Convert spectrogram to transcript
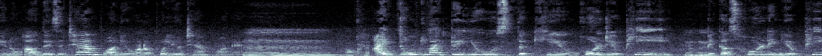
you know how there's a tampon, you want to pull your tampon in. Mm. Okay. I don't like to use the cue hold your pee Mhm. because holding your pee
